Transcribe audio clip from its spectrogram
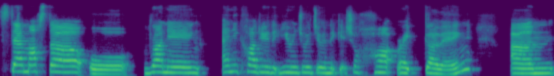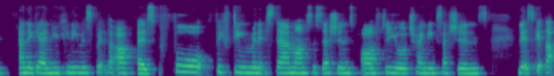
Stairmaster or running, any cardio that you enjoy doing that gets your heart rate going. Um, and again, you can even split that up as four 15 minute Stairmaster sessions after your training sessions. Let's get that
